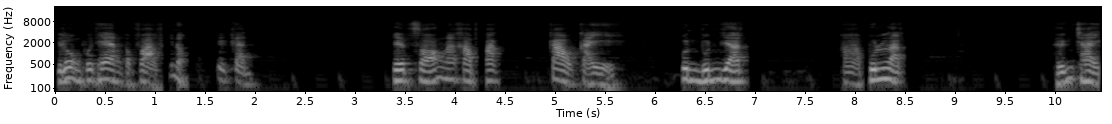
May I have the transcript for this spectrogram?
ที่ลงผู้แทนก็ฝากพี่น้อง คือกันเขต2นะครับพรรคก้าวไกลคุณบุญญัติอ่าบุญหลัด ถึงชัย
